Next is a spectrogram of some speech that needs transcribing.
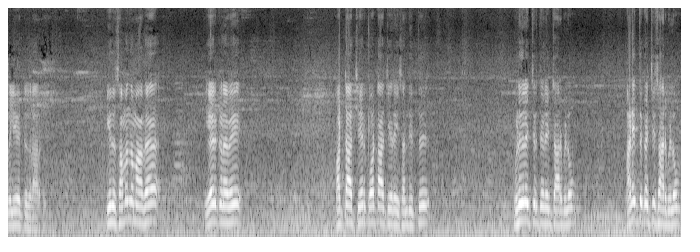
வெளியேற்றுகிறார்கள். இது சம்பந்தமாக ஏற்கனவே பட்டாட்சியர் கோட்டாட்சியரை சந்தித்து விடுதலை சிறுத்தைகளின் சார்பிலும் அனைத்து கட்சி சார்பிலும்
